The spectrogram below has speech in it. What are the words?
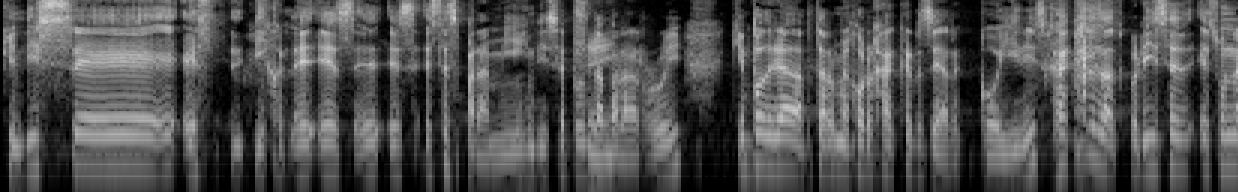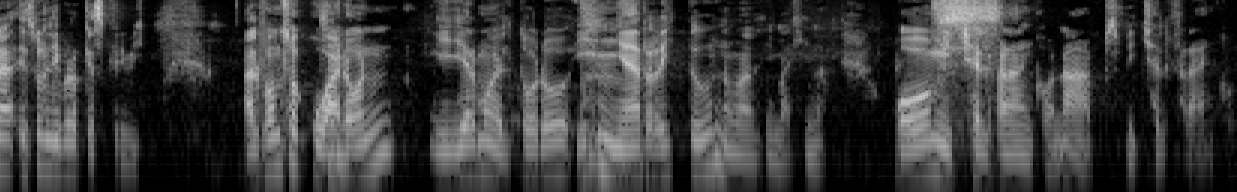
quien dice, es, híjole, es, es- este es para mí, dice, pregunta Sí. para Rui, ¿quién podría adaptar mejor Hackers de Arcoiris? Hackers de Arcoiris es, es una, es un libro que escribí. Alfonso Cuarón, Guillermo del Toro, Iñárritu, no me imagino, o Michel Franco. No, pues Michel Franco.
